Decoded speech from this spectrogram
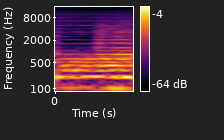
Bye.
